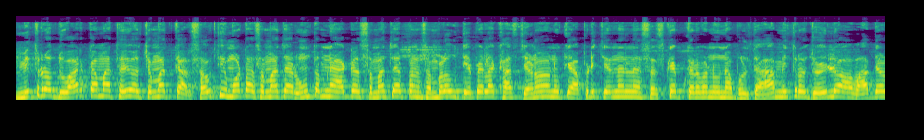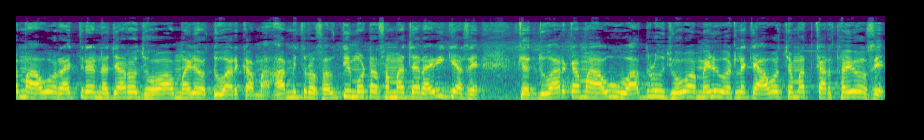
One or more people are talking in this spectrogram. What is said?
મિત્રો, દ્વારકામાં થયો ચમત્કાર. સૌથી મોટા સમાચાર. હું તમને આગળ સમાચાર પણ સંભળાવું. તે પહેલાં ખાસ જણાવવાનું કે આપણી ચેનલને સબસ્ક્રાઈબ કરવાનું ના ભૂલતા. આ મિત્રો જોઈ લો, આ વાદળમાં આવો રાત્રે નજારો જોવા મળ્યો દ્વારકામાં. આ મિત્રો સૌથી મોટા સમાચાર આવી ગયા છે કે દ્વારકામાં આવું વાદળું જોવા મળ્યું એટલે કે આવો ચમત્કાર થયો છે.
